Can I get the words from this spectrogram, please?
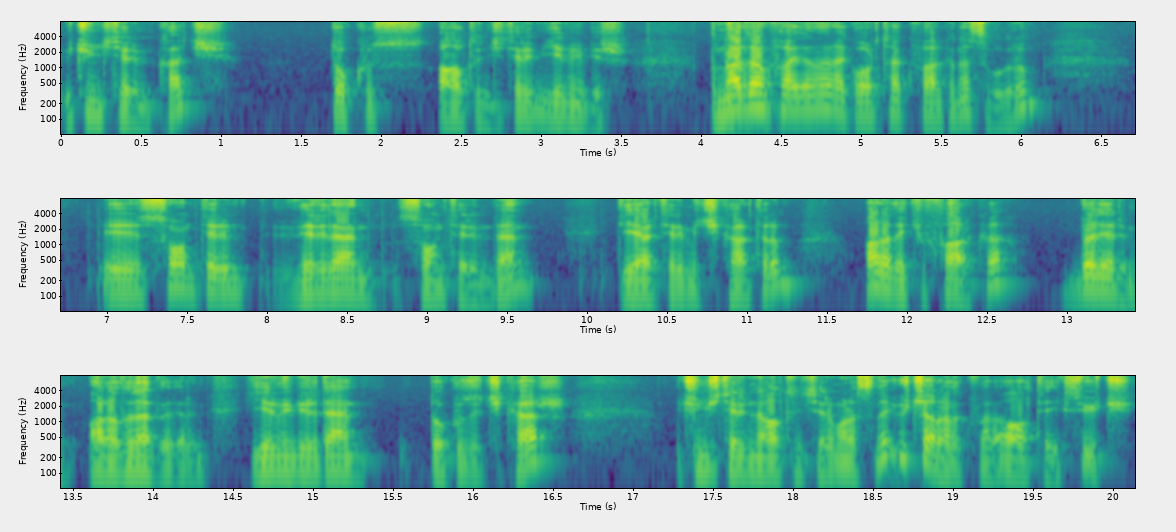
Üçüncü terim kaç? 9. Altıncı terim 21. Bunlardan faydalanarak ortak farkı nasıl bulurum? Ee, son terim verilen son terimden diğer terimi çıkartırım. Aradaki farka bölerim. Aralığa bölerim. 21'den 9'u çıkar. Üçüncü terimle altıncı terim arasında 3 aralık var. 6 eksi 3.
